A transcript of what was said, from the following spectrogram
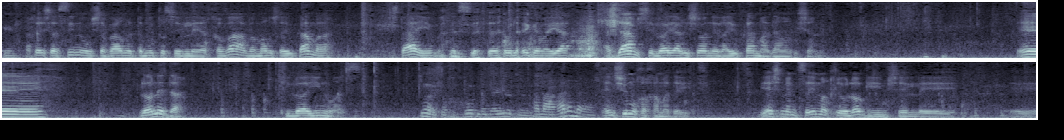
כן. אחרי שעשינו, שברנו את המיתוס של אה, חווה ואמרנו שהיו כמה, שתיים, אז אולי גם היה אדם שלא היה ראשון, אלא היו כמה אדם הראשון. אה, לא נדע, כי לא היינו אז. לא, יש הוכחות מדעיות. המהר"ל אומר משהו. אין שום הוכחה מדעית. יש ממצאים ארכיאולוגיים של אה, אה,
